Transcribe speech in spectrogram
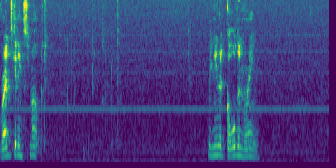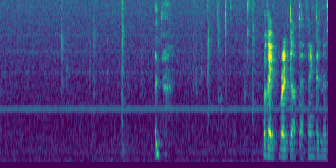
red's getting smoked. We need a golden ring. Okay, red got that, thank goodness.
